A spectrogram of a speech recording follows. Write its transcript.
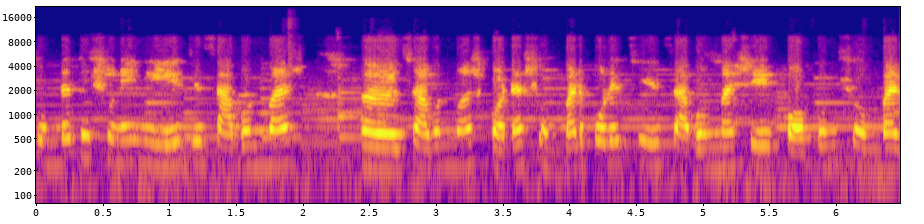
তোমরা তো শুনেই নিলে যে শ্রাবণ মাস শ্রাবণ মাস কটা সোমবার পড়েছে, শ্রাবণ মাসে কখন সোমবার,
